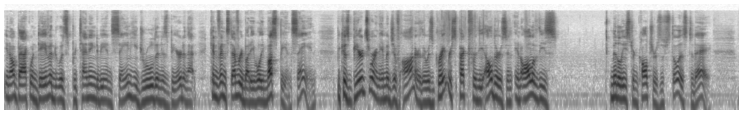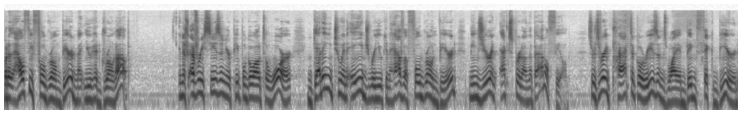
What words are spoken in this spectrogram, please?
You know, back when David was pretending to be insane, he drooled in his beard, and that convinced everybody, well, he must be insane. Because beards were an image of honor. There was great respect for the elders in, in all of these Middle Eastern cultures. There still is today. But a healthy, full grown beard meant you had grown up. And if every season your people go out to war, getting to an age where you can have a full grown beard means you're an expert on the battlefield. So there's very practical reasons why a big thick beard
